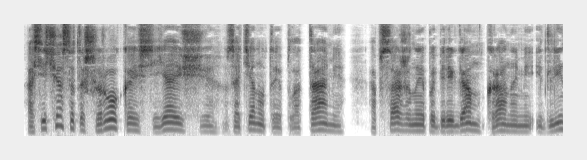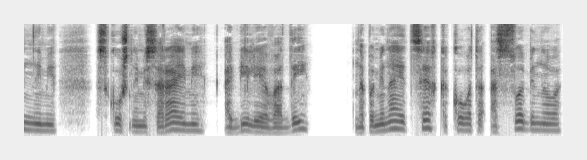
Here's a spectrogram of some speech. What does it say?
А сейчас это широкое, сияющее, затянутое плотами, обсаженное по берегам кранами и длинными скучными сараями обилие воды напоминает цех какого-то особенного,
